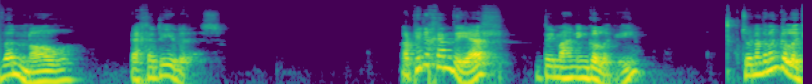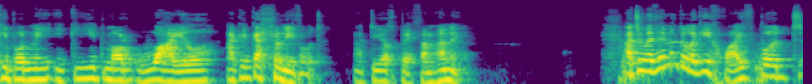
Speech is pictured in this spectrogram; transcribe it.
ddynol bechadurus. A'r pidwch am ddeall be mae hynny'n golygu, dyna ddim yn golygu bod ni i gyd mor wael ac y gallwn ni fod, a diolch beth am hynny. A dwi e ddim yn golygu chwaith bod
